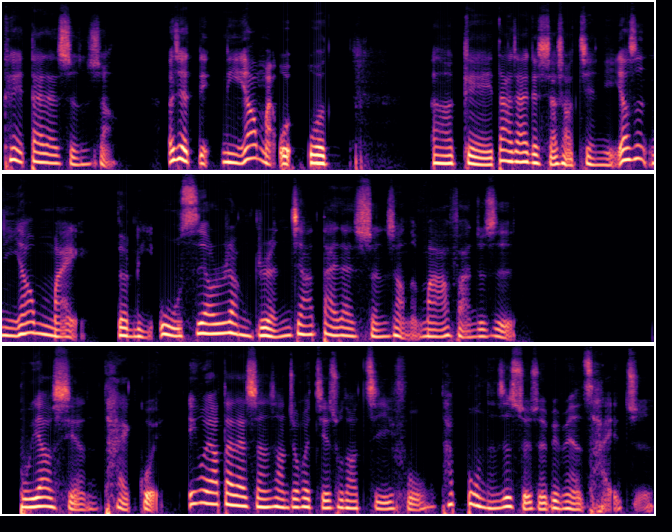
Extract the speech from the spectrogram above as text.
可以戴在身上。而且你你要买我我呃，给大家一个小小建议，要是你要买的礼物是要让人家带在身上的，麻烦就是不要嫌太贵，因为要戴在身上就会接触到肌肤，它不能是随随便便的材质，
